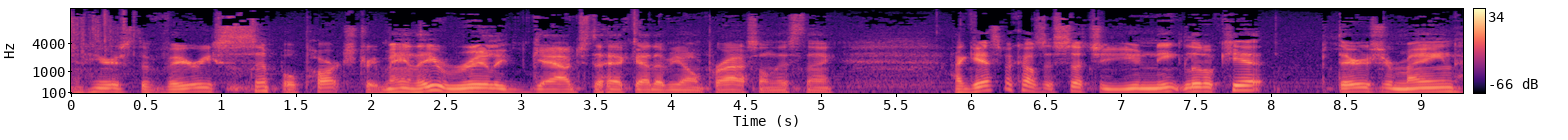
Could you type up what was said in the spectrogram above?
And here's the very simple parts tree. Man, they really gouged the heck out of you on price on this thing. I guess because it's such a unique little kit, but there's your main,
